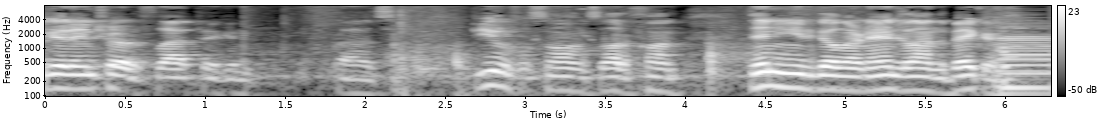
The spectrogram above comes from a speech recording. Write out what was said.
Really good intro to flat picking. Uh, it's a beautiful song. It's a lot of fun. Then you need to go learn Angeline the Baker.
